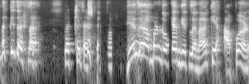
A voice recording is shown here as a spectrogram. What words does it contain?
नक्कीच असणार. नक्कीच असतं हे जर आपण डोक्यात घेतलं ना की आपण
